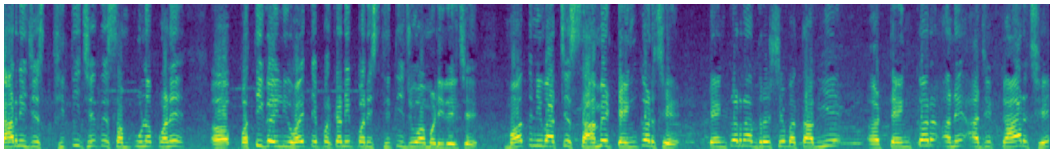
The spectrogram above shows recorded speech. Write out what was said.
કારની જે સ્થિતિ છે તે સંપૂર્ણપણે પતી ગયેલી હોય તે પ્રકારની પરિસ્થિતિ જોવા મળી રહી છે. મહત્વની વાત છે સામે ટેન્કર છે. ટેન્કરના દ્રશ્ય બતાવીએ. ટેન્કર અને આ જે કાર છે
